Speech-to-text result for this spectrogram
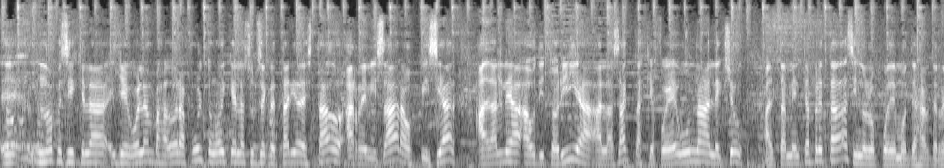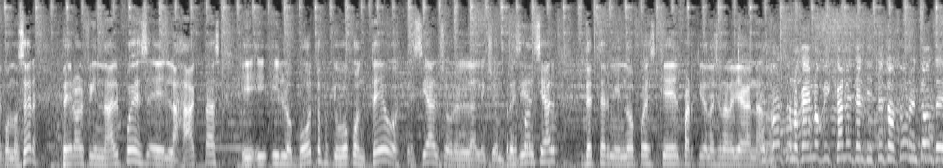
Eh, no, pues sí, que la, llegó la embajadora Fulton hoy, que es la subsecretaria de Estado, a revisar, a auspiciar, a darle auditoría a las actas, que fue una elección altamente apretada, si no lo podemos dejar de reconocer. Pero al final, pues eh, las actas y, los votos, porque hubo conteo especial sobre la elección presidencial, determinó pues que el Partido Nacional había ganado. Es falso lo que hay los fiscales del Distrito Sur, entonces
